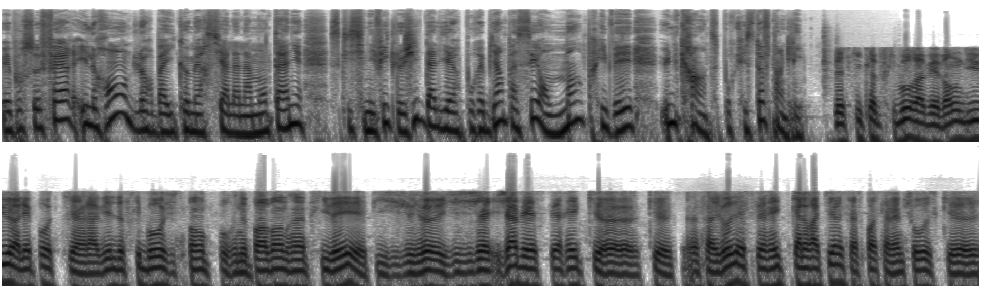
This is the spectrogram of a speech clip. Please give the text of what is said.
Mais pour ce faire, ils rendent leur bail commercial à la montagne, ce qui signifie que le gîte d'Alière pourrait bien passer en main privée. Une crainte pour Christophe Tingly. Le ski club Fribourg avait vendu à l'époque à la ville de Fribourg justement pour ne pas vendre un privé. Et puis j'avais espéré que, que enfin j'ose espérer qu'à l'heure actuelle ça se passe la même chose, que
